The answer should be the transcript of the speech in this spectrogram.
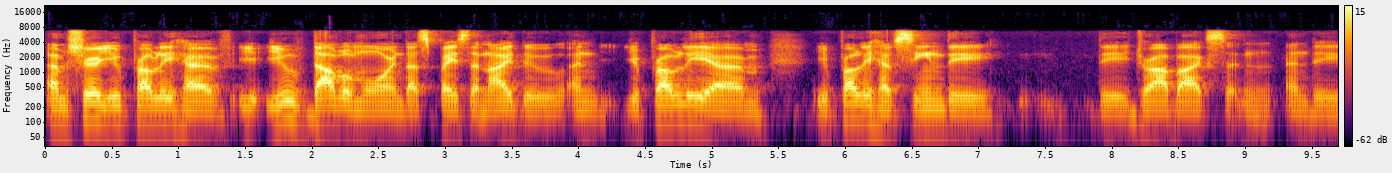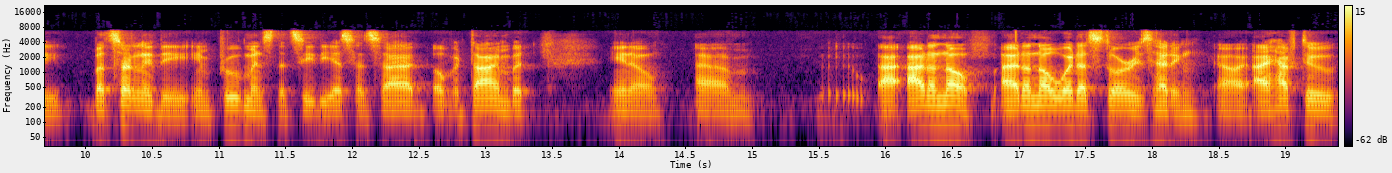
I'm sure you probably have you, you've dabbled more in that space than I do, and you probably um, you probably have seen the the drawbacks and and the but certainly the improvements that CDS has had over time. But you know, um, I, I, don't know. I don't know where that story is heading. Uh, I have to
